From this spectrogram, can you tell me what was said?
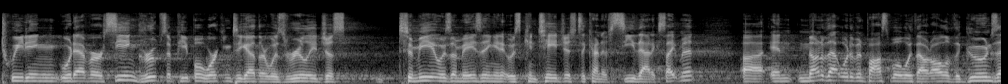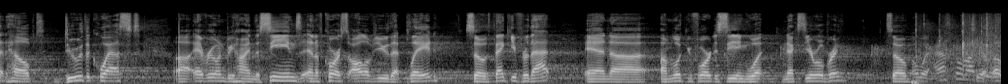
tweeting, whatever, seeing groups of people working together was really just, to me, it was amazing and it was contagious to kind of see that excitement. Uh, and none of that would have been possible without all of the goons that helped do the quest, uh, everyone behind the scenes, and of course, all of you that played. So thank you for that. And uh, I'm looking forward to seeing what next year will bring. So, Oh, wait, ask them about Yeah, oh.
